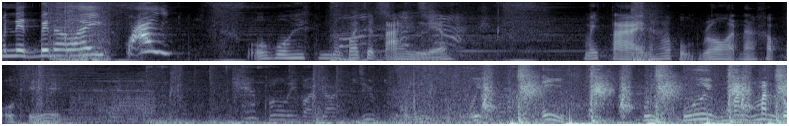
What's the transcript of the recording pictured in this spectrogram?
มันเน็ตเป็นอะไรไฟโอ้ยนึกว่าจะตายอยู่แล้ว ไม่ตายนะครับผมรอดนะครับ โอเค Can't believe I got duped. อุ้ยนี่อุ้ยอุ้ยมันมันโด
